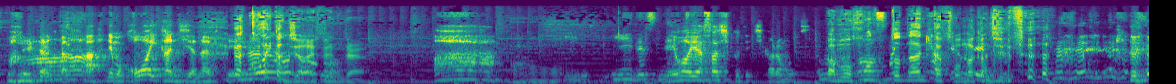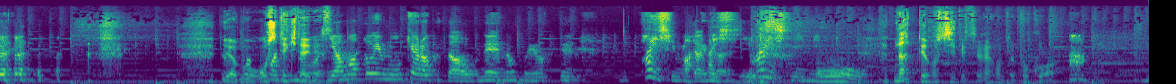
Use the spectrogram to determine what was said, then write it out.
あでも怖い感じじゃなくて。怖い感じじゃないです全然。あいいいいですね根は優しくて力持ちあもう本当なんかそんな感じです。いやもう押していきたいです。大和芋キャラクターをねなんかやって大使みたいなあ大使？大使になってほしいですよね本当に僕は。う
